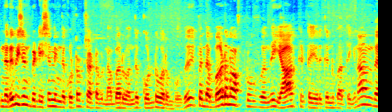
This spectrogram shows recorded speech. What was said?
இந்த ரிவிஷன் பெட்டிஷன் இந்த குற்றம் சாட்ட நபர் வந்து கொண்டு வரும்போது இப்போ இந்த பேர்டன் ஆஃப் ப்ரூஃப் வந்து யார்கிட்ட இருக்குன்னு பார்த்தீங்கன்னா அந்த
